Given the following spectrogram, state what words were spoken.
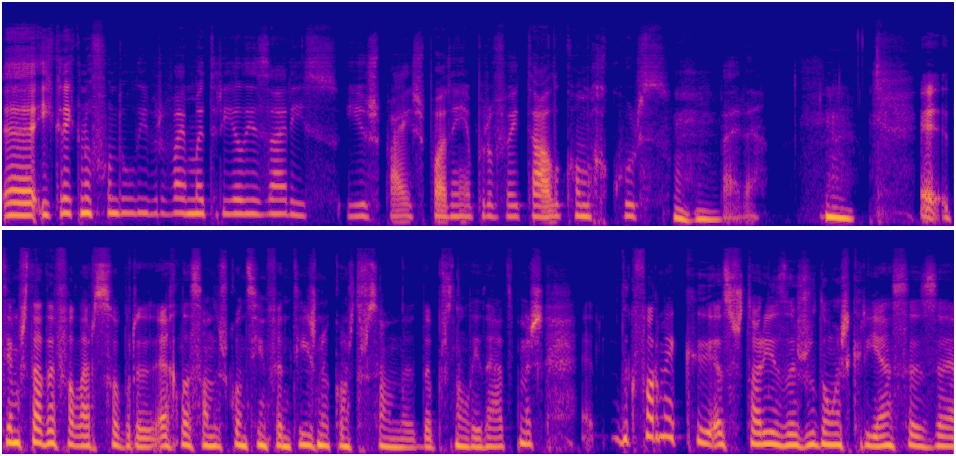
Uh, e creio que no fundo o livro vai materializar isso e os pais podem aproveitá-lo como recurso uhum. para. Hum. É, temos estado a falar sobre a relação dos contos infantis na construção da, da, personalidade, mas eh, de que forma é que as histórias ajudam as crianças a,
